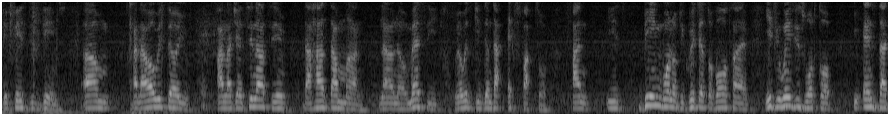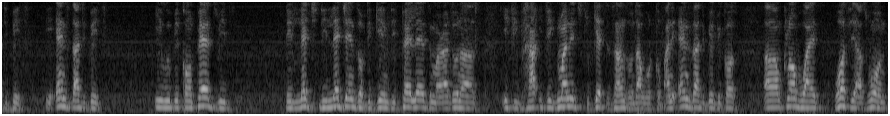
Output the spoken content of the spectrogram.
they face these games. Um, and I always tell you, an Argentina team that has that man, Lionel Messi, we always give them that X factor. And he's being one of the greatest of all time. If he wins this World Cup, he ends that debate. He ends that debate. He will be compared with the leg- the legends of the game, the Peles, the Maradonas, if he ha- if he managed to get his hands on that World Cup, and it ends that debate because um, club wise, what he has won,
